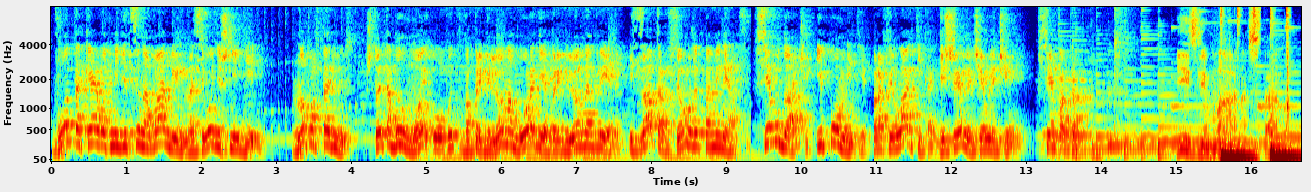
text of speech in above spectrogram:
Вот такая вот медицина в Англии на сегодняшний день. Но повторюсь, что это был мой опыт в определенном городе определенное время. И завтра все может поменяться. Всем удачи и помните, профилактика дешевле, чем лечение. Всем пока. И зима настала.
